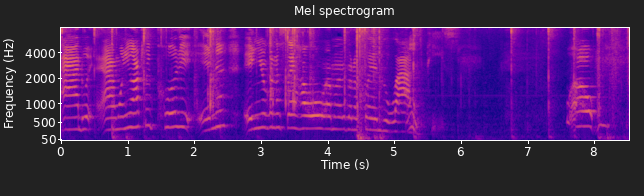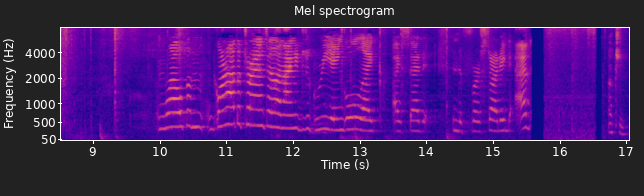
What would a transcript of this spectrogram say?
and, and when you actually put it in, and you're going to say, how am I going to put in the last Ooh. piece? Well, well, you're going to have to turn it into a 90 degree angle, like I said in the first starting. And Action.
